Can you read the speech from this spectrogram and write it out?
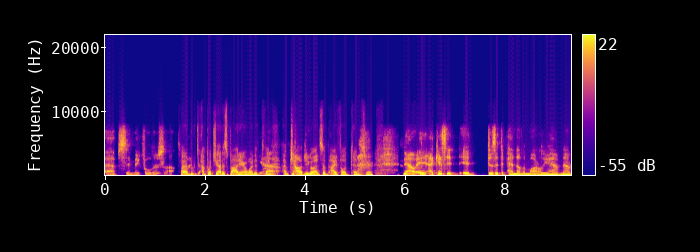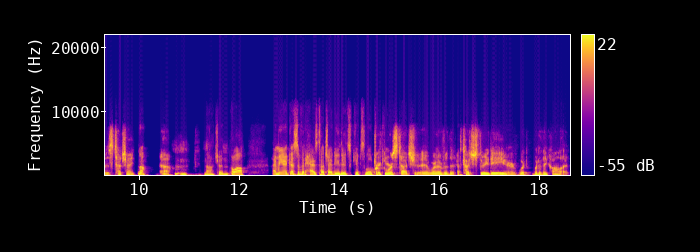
apps and make folders. Sorry, I put, I put you on the spot here. I wanted Yeah. I'm challenging you on some iPhone tips here. Now, it, I guess it it does it depend on the model you have now. Does Touch ID No. Uh, no, it shouldn't. Well, I mean, I guess if it has Touch ID, it gets a little or trickier. Force Touch, uh, whatever the Touch 3D or what what do they call it?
